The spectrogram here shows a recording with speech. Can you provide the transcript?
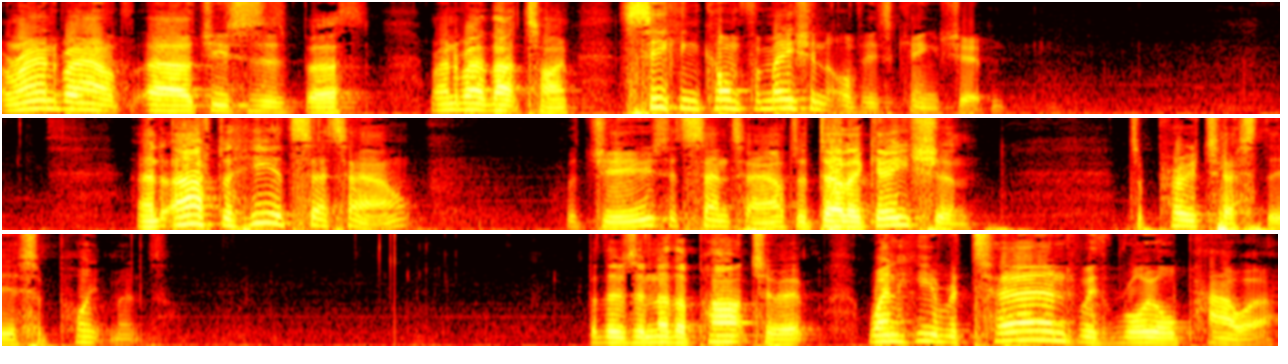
around about uh, Jesus' birth, around about that time, seeking confirmation of his kingship. And after he had set out, the Jews had sent out a delegation to protest this appointment. But there's another part to it. When he returned with royal power,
